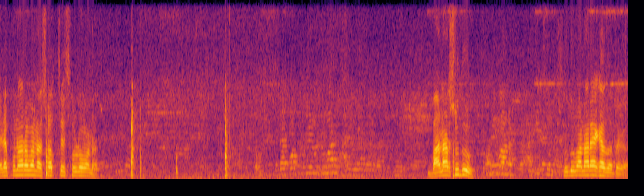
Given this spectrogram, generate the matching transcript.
এটা পনেরো বানা সবচেয়ে ছোট তোমার বানার শুধু? শুধু বানার এক হাজার টাকা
